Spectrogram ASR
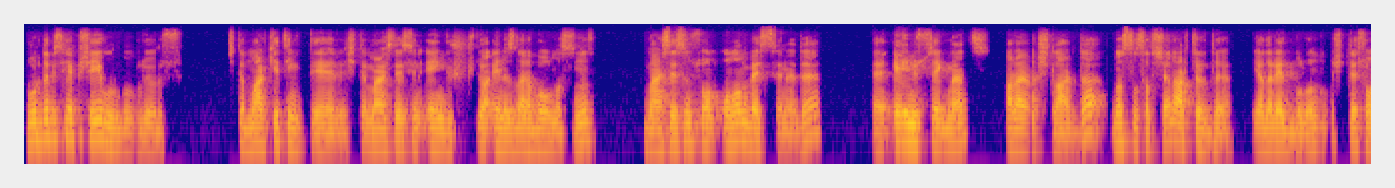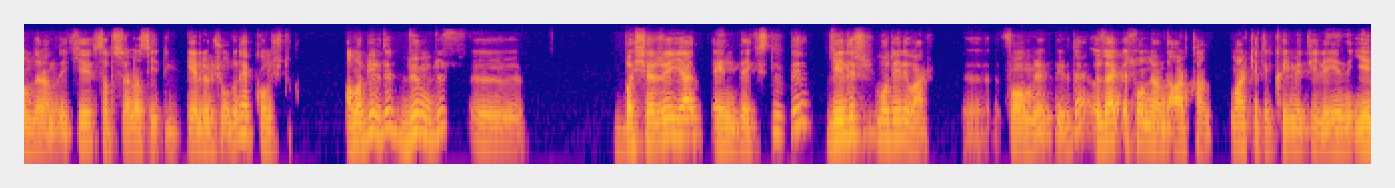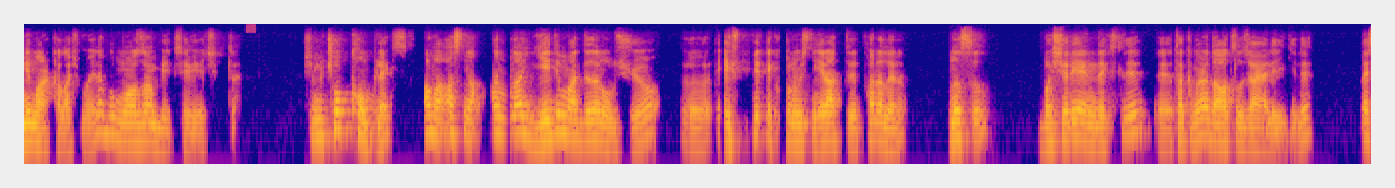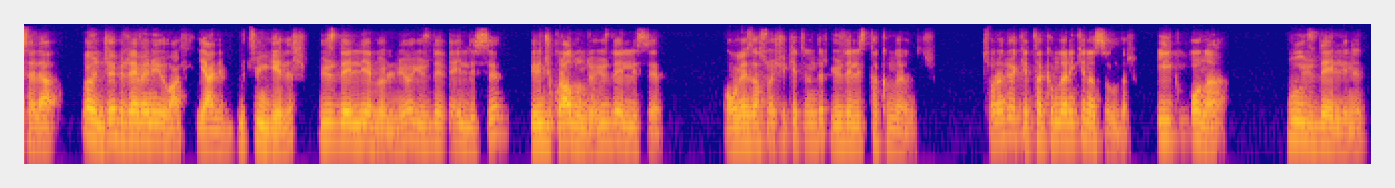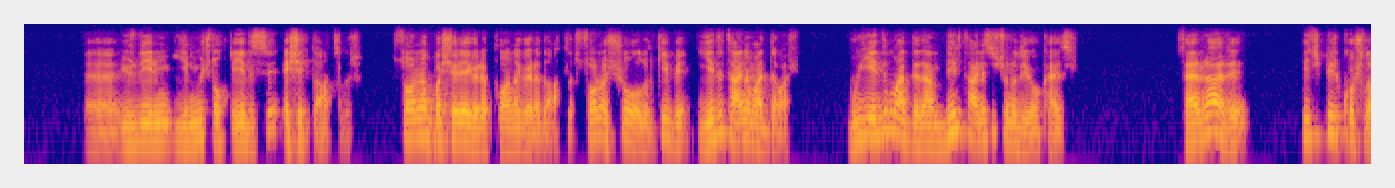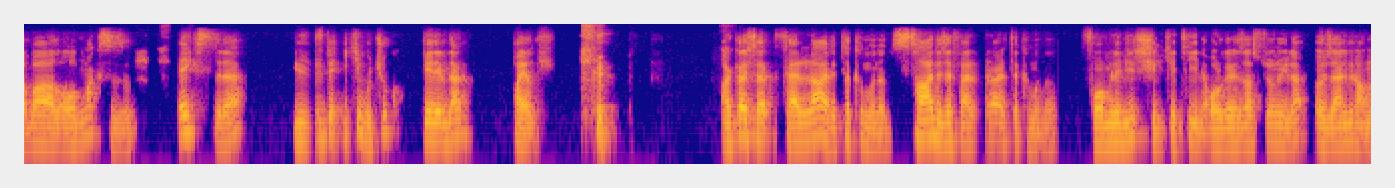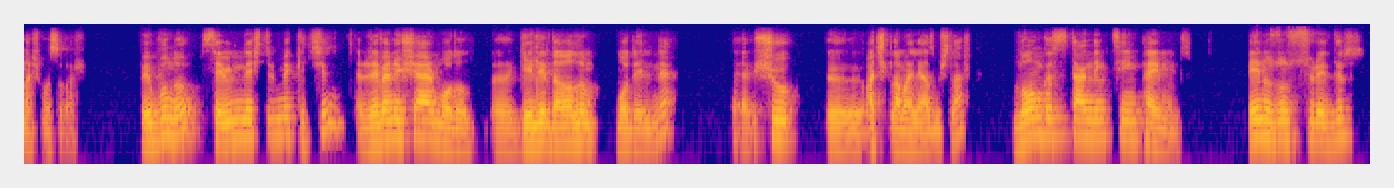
Burada biz hep şeyi vurguluyoruz. İşte marketing değeri, işte Mercedes'in en güçlü, en hızlı araba olmasının Mercedes'in son 10-15 senede e, en üst segment araçlarda nasıl satışlarını arttırdığı ya da Red Bull'un işte son dönemdeki satışlara nasıl geri dönüş olduğunu hep konuştuk. Ama bir de dümdüz e, başarıya endeksli gelir modeli var e, Formula 1'de. Özellikle son dönemde artan marketin kıymetiyle, yeni, yeni markalaşmayla bu muazzam bir seviyeye çıktı. Şimdi çok kompleks ama aslında ana 7 maddeden oluşuyor. Ee, F1 ekonomisinin yarattığı paraların nasıl başarıya endeksli e, takımlara dağıtılacağı ile ilgili. Mesela önce bir revenue var. Yani bütün gelir %50'ye bölünüyor. %50'si birinci kural bunu diyor. %50'si organizasyon şirketindendir, %50'si takımlarındır. Sonra diyor ki takımlarınki nasıldır? İlk ona bu %50'nin e, %20, 23.7'si eşit dağıtılır. Sonra başarıya göre, puana göre dağıtılır. Sonra şu olur gibi 7 tane madde var. Bu 7 maddeden bir tanesi şunu diyor Okaycı. Ferrari hiçbir koşula bağlı olmaksızın ekstra %2,5 gelirden pay alır. Arkadaşlar Ferrari takımının, sadece Ferrari takımının Formula 1 şirketiyle, organizasyonuyla özel bir anlaşması var. Ve bunu sevimleştirmek için revenue share model, e, gelir dağılım modeline e, şu e, açıklamayla yazmışlar. Longest standing team payment. En uzun süredir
